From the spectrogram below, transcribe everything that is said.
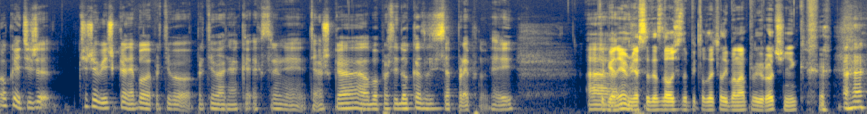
OK, čiže Čiže výška nebola pre teba, pre teba nejaká extrémne ťažká, alebo proste dokázali si sa prepnúť, hej? A... Tak ja neviem, ja sa zdalo, že sa pýtal zatiaľ iba na prvý ročník. Aha.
